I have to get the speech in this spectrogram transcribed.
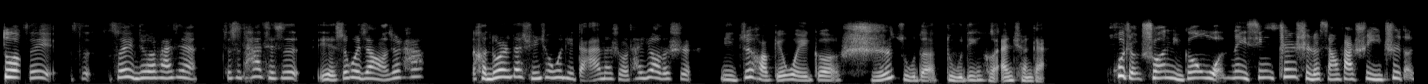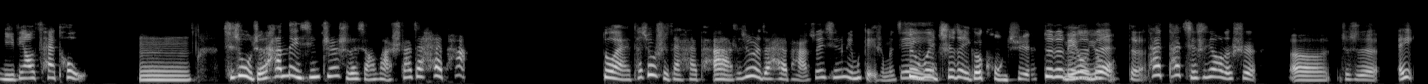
对，所以，所所以你就会发现，就是他其实也是会这样的，就是他很多人在寻求问题答案的时候，他要的是你最好给我一个十足的笃定和安全感，或者说你跟我内心真实的想法是一致的，你一定要猜透我。嗯，其实我觉得他内心真实的想法是他在害怕，对他就是在害怕啊，他就是在害怕。所以其实你们给什么建议？对未知的一个恐惧，对对对，没有用。对，他他其实要的是，呃，就是哎。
